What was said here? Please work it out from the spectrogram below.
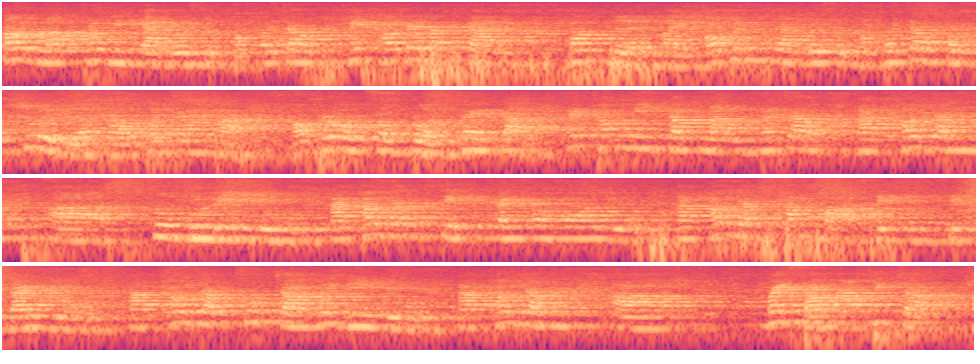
ต้อนรับพระวิญญาณบริสุทธิ์ของพระเจ้า ให้เขาได้รับการบังเกิดใหม่ขอพระวิญญาณบริสุทธิ์ของพระเจ้าทรงช่วยเหลือเขาพระเจ้าค่ะขอพระองค์ทรงโปรดเมตตา เขามีกำลังพระเจ้า หากเขายังสูบบุหรี่อยู่ หากเขายังติดแอลกอฮอล์อยู่ หากเขายังทำบาปสิ่งสิ่งใดอยู่ หากเขายังพูดจาไม่ดีอยู่ หากเขายังไม่สามารถที่จะถ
